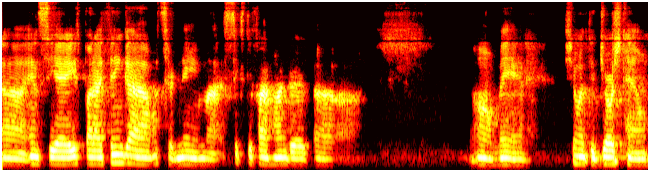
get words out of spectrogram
uh, NCAAs, but I think uh, what's her name? Uh, 6500. Uh, oh man, she went to Georgetown.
